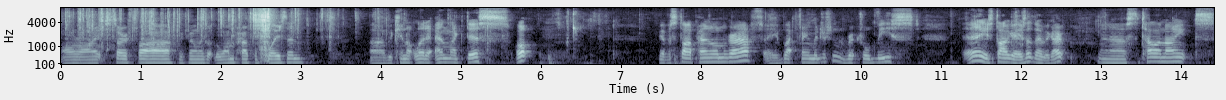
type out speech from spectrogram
Alright, so far we've only got the one purple poison. Uh, we cannot let it end like this. Oh! We have a Star Pendulum Graph, a Black Fang Magician, Ritual Beast, a Stargazer, there we go. And a Statella Knight,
